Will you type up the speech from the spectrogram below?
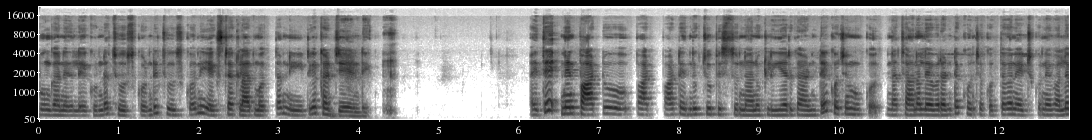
బుంగ అనేది లేకుండా చూసుకోండి. చూసుకొని ఎక్స్ట్రా క్లాత్ మొత్తం నీట్గా కట్ చేయండి. అయితే నేను పార్ట్ పార్ట్ పార్ట్ ఎందుకు చూపిస్తున్నాను క్లియర్గా అంటే కొంచెం నా ఛానల్ ఎవరంటే కొంచెం కొత్తగా నేర్చుకునే వాళ్ళే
